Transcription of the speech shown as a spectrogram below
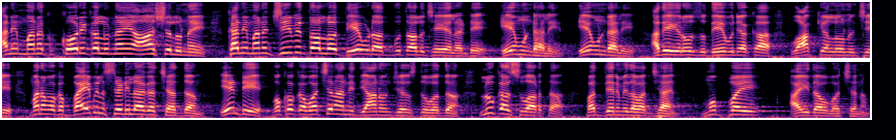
అని మనకు కోరికలు ఉన్నాయి ఆశలు ఉన్నాయి కానీ మన జీవితాల్లో దేవుడు అద్భుతాలు చేయాలంటే ఏముండాలి? ఏముండాలి? అదే ఈరోజు దేవుని యొక్క వాక్యంలో నుంచి మనం ఒక బైబిల్ స్టడీ లాగా చేద్దాం. ఏంటి? ఒక్కొక్క వచనాన్ని ధ్యానం చేస్తూ వద్దాం. లూక వార్త పద్దెనిమిదవ అధ్యాయం ముప్పై ఐదవ వచనం.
